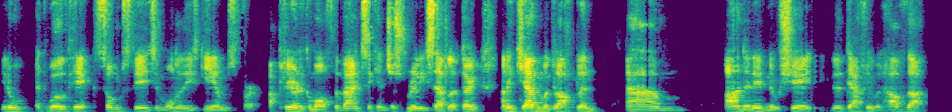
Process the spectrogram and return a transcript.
you know, it will take some stage in one of these games for a player to come off the bench that can just really settle it down. And in Kevin McLaughlin um, and in Aidan O'Shea, they definitely would have that,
